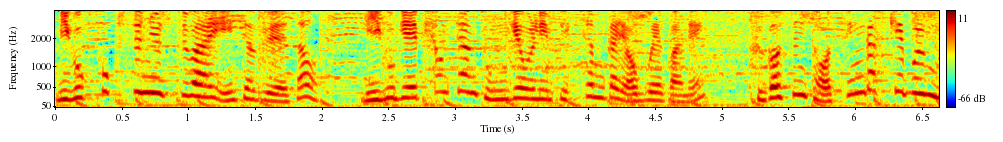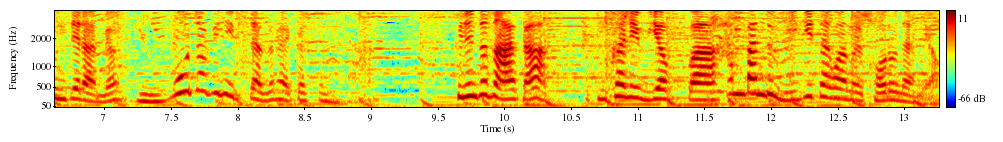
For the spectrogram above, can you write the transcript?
미국 폭스뉴스와의 인터뷰에서 미국의 평창 동계올림픽 참가 여부에 관해 그것은 더 생각해볼 문제라며 유보적인 입장을 밝혔습니다. 그는 더 나아가 북한의 위협과 한반도 위기 상황을 거론하며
